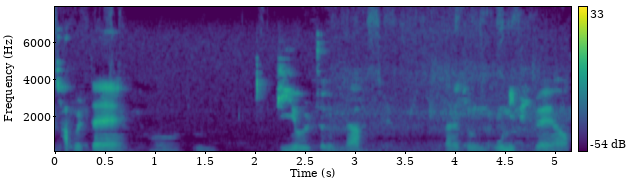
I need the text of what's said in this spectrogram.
잡을 때 어, 좀 비효율적입니다. 나는 좀 운이 필요해요.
